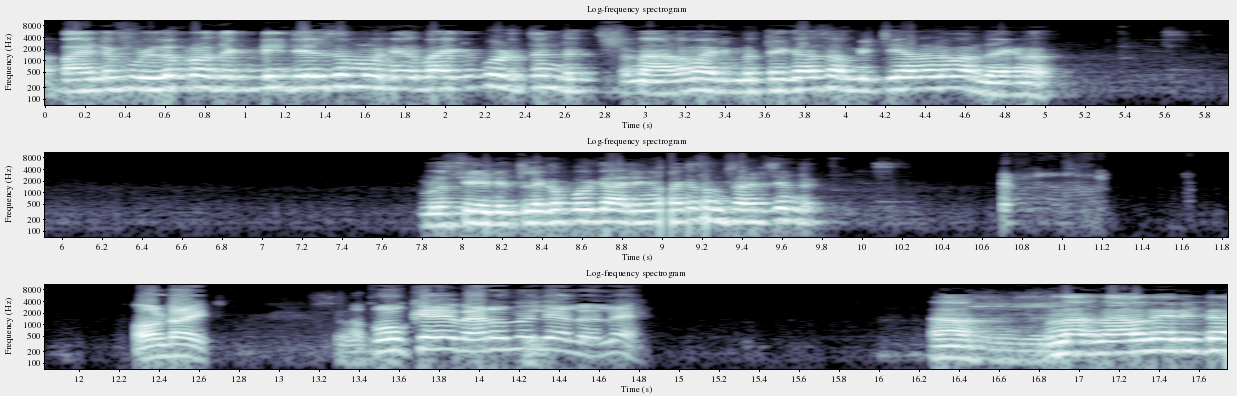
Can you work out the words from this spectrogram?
അപ്പൊ അതിന്റെ ഫുള്ള് പ്രൊജക്ട് ഡീറ്റെയിൽസ് മുനീർ ബായിക്ക് കൊടുത്തിട്ടുണ്ട്. അപ്പൊ നാളെ വരുമ്പോഴത്തേക്ക് അത് സബ്മിറ്റ് ചെയ്യാനാണ് പറഞ്ഞേക്കണത്. നമ്മൾ സ്റ്റേഡിയത്തിലൊക്കെ പോയി കാര്യങ്ങളൊക്കെ സംസാരിച്ചിട്ടുണ്ട്. അപ്പൊ ഓക്കെ വേറെ ഒന്നും ഇല്ലല്ലോ അല്ലേ? ആ നാളെ നേരിട്ട്.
